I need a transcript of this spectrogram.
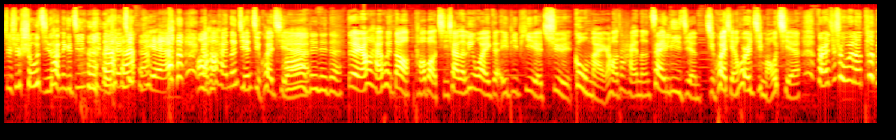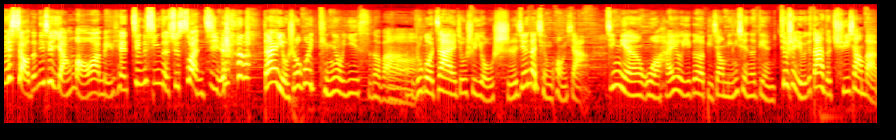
就去收集他那个金币，每天去点，哦然后还能减几块钱。哦，对对对，对，然后还会到淘宝旗下的另外一个 APP 去购买，然后它还能再立减几块钱或者几毛钱，反正就是为了特别小的那些羊毛啊，每天精心的去算计。当然有时候会挺有意思的吧。嗯如果在就是有时间的情况下，今年我还有一个比较明显的点，就是有一个大的趋向吧。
